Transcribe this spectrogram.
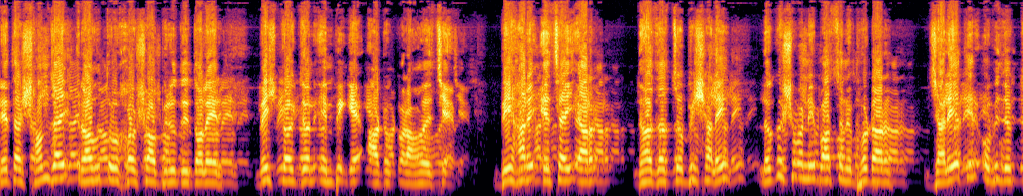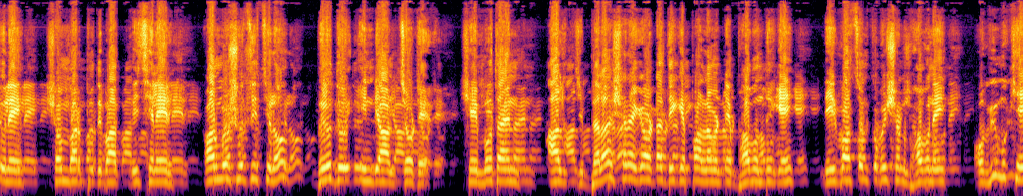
নেতা সঞ্জয় রাউত সহ বিরোধী দলের বেশ কয়েকজন এমপিকে আটক করা হয়েছে। বিহারে এসআইআর দু হাজার চব্বিশ সালে লোকসভা নির্বাচনে ভোটার জালিয়াতির অভিযোগ তুলে সোমবার প্রতিবাদ মিছিলের কর্মসূচি ছিল বিরোধী ইন্ডিয়ান জোটের সেই মোতায়েন আল বেলা সাড়ে এগারোটার দিকে পার্লামেন্টের ভবন থেকে নির্বাচন কমিশন ভবনে অভিমুখে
